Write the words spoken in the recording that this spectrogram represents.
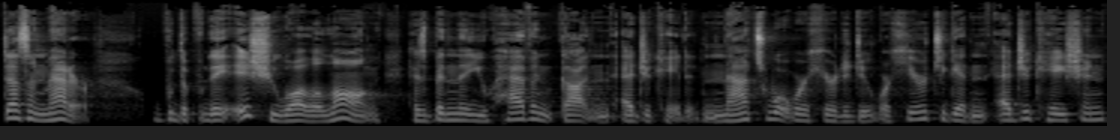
doesn't matter the, the issue all along has been that you haven't gotten educated. And that's what we're here to do. We're here to get an education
